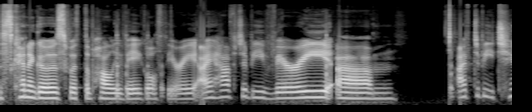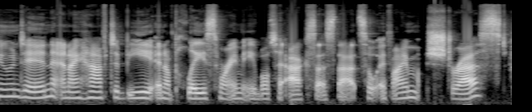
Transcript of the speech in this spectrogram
this kind of goes with the polyvagal theory. I have to be very, um, I have to be tuned in and I have to be in a place where I'm able to access that. So if I'm stressed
